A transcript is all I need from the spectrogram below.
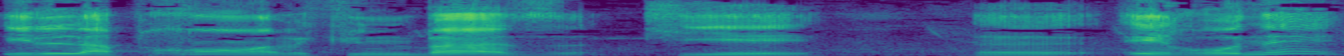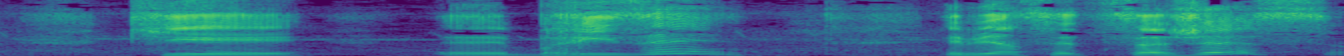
il l'apprend avec une base qui est euh, erronée, qui est euh, brisée, eh bien cette sagesse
